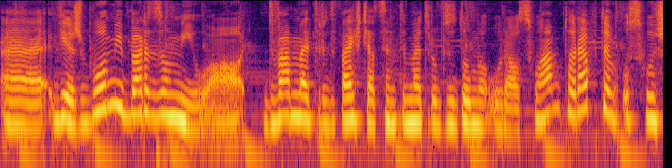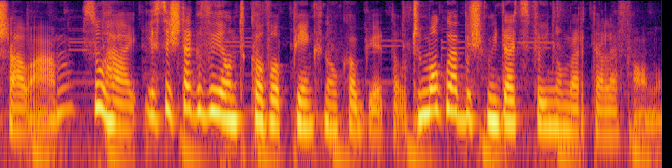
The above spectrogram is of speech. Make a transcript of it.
E, wiesz, było mi bardzo miło. 2 metry 20 centymetrów z dumy urosłam, to raptem usłyszałam: Słuchaj, jesteś tak wyjątkowo piękną kobietą. Czy mogłabyś mi dać swój numer telefonu?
